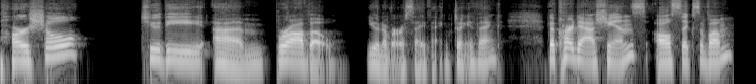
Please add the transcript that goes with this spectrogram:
partial to the um, Bravo universe, I think, don't you think? The Kardashians, all six of them,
